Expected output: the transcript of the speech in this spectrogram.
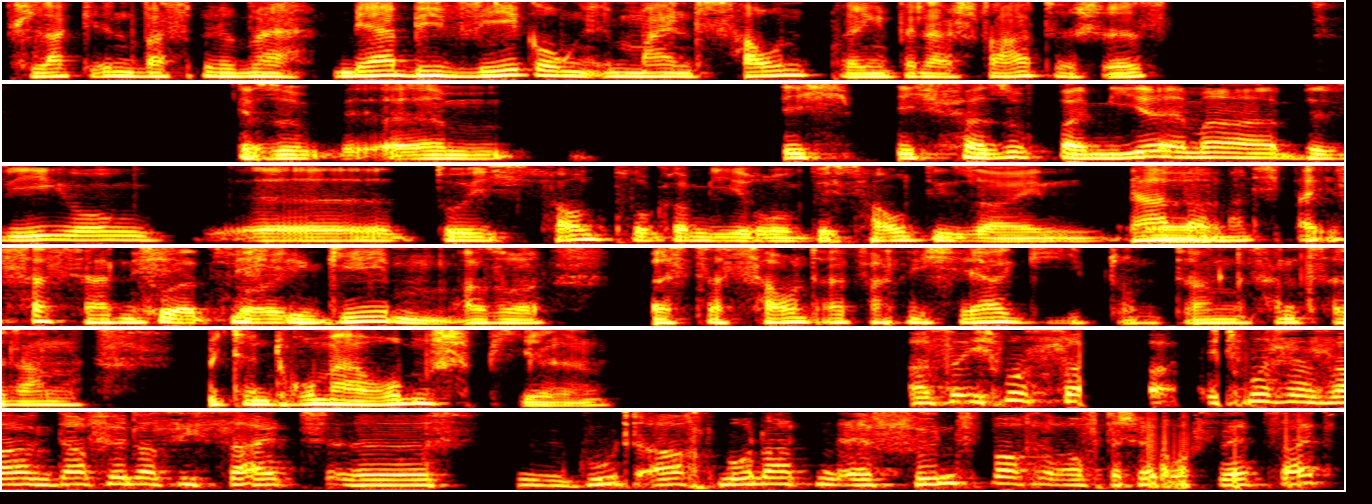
Plugin, was mir mehr, mehr Bewegung in meinen Sound bringt, wenn er statisch ist. Also ähm, ich, ich versuche bei mir immer Bewegung äh, durch Soundprogrammierung, durch Sounddesign. Ja, äh, aber manchmal ist das ja nicht, nicht gegeben. Also, weil es der Sound einfach nicht hergibt. Und dann kannst du dann mit den Drumherum spielen. Also ich muss ich muss ja sagen, dafür, dass ich seit äh, gut acht Monaten F5 mache auf der Sherbox-Website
